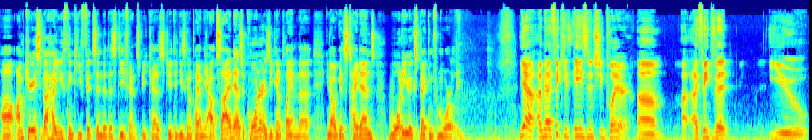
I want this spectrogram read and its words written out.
Uh, I'm curious about how you think he fits into this defense because do you think he's going to play on the outside as a corner? Is he going to play in the you know against tight ends? What are you expecting from Worley? Yeah, I mean, I think he's, he's an interesting player. Um, I, I think that you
